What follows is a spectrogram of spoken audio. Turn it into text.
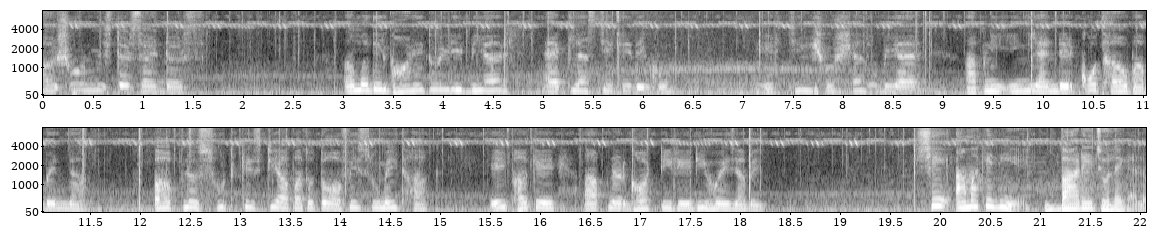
আসুন মিস্টার স্যান্ডার্স। আমাদের ঘরে তৈরি বিয়ার এক গ্লাস চেখে দেখুন। এর চেয়ে সুস্বাদু বিয়ার আপনি ইংল্যান্ডের কোথাও পাবেন না। আপনার সুটকেসটি আপাতত অফিস রুমেই থাক। এই ফাঁকে আপনার ঘরটি রেডি হয়ে যাবে। সে আমাকে নিয়ে বারে চলে গেল।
